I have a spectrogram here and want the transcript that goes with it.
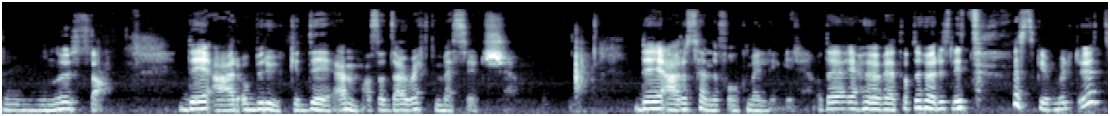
bonus, da, det er å bruke DM, altså direct message. Det er å sende folk meldinger. Og det, jeg vet at det høres litt skummelt ut,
